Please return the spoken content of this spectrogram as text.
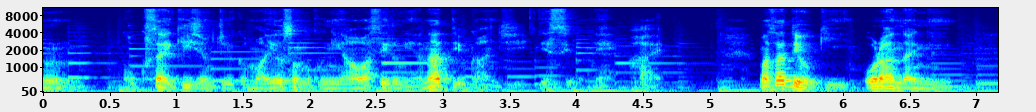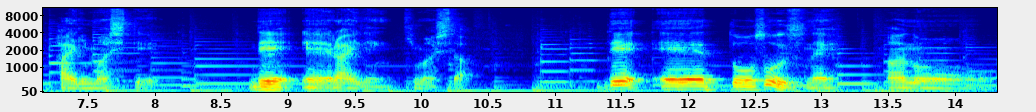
う、うん、国際基準というか、まあ、よその国に合わせるんやなっていう感じですよね。はい。まあ、さておき、オランダに入りまして、で、えーライデン来ました。で、えーっと、そうですね、あのー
